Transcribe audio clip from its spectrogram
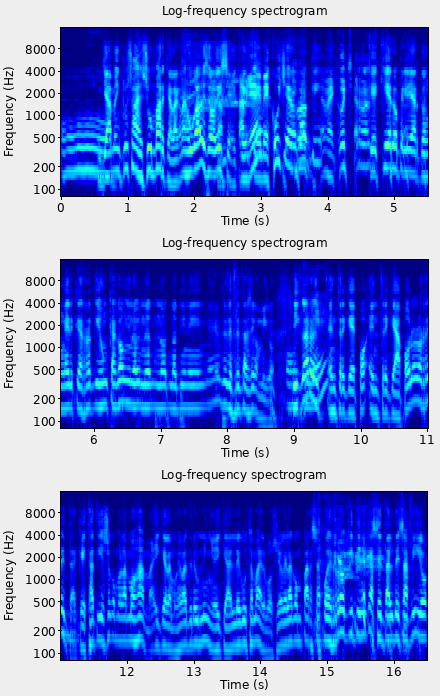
Oh. Llama incluso a Jesús Márquez, a la gran jugada, y se lo dice. Que, que me escuche Rocky, Me escucha, Rocky. Que quiero pelear con él, que Rocky es un cagón y no, no- no- tiene eh, de enfrentarse conmigo. Y claro, entre que, entre que Apolo lo reta, que está tieso como la mojama y que la mujer va a tener un niño y que a él le gusta más el boxeo que la comparsa, pues Rocky tiene que aceptar el desafío,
